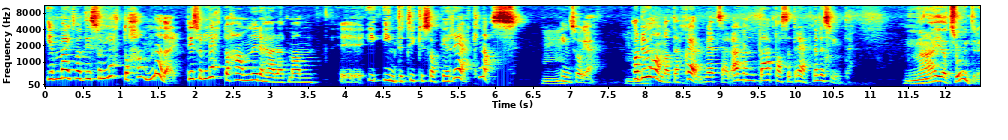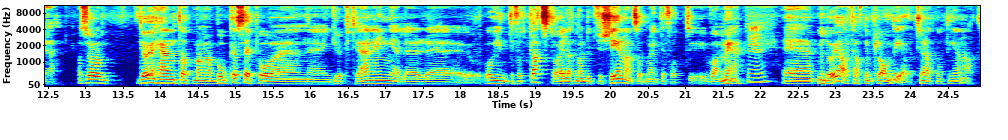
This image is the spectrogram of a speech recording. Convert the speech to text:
jag märkte att det är så lätt att hamna där. Det är så lätt att hamna i det här att man eh, inte tycker saker räknas. Insåg jag. Har du hamnat där själv med att säga, nej men det här passet räknades ju inte. Nej, jag tror inte det. Alltså, det har ju hänt att man har bokat sig på en eh, gruppträning eller, eh, och inte fått plats då, eller att man har blivit försenad så att man inte fått eh, vara med. Eh, men då har jag alltid haft en plan B och tränat någonting annat.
